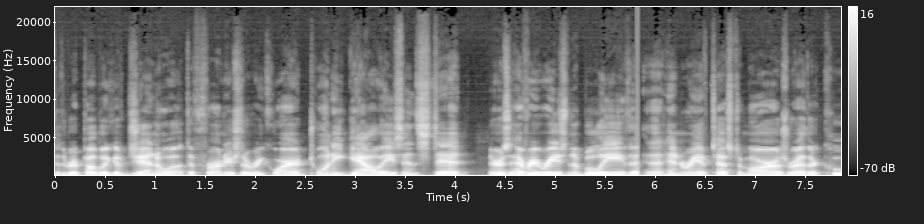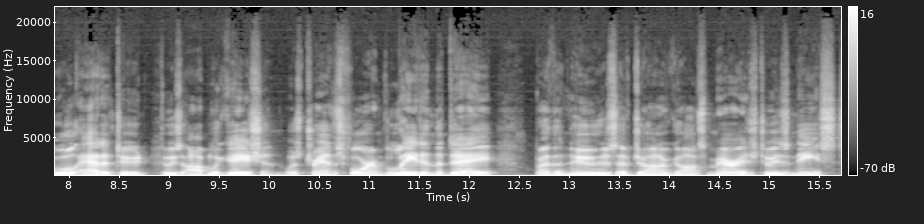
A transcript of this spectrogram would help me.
to the Republic of Genoa to furnish the required 20 galleys instead. There is every reason to believe that, that Henry of Trastamara's rather cool attitude to his obligation was transformed late in the day by the news of John of Gaunt's marriage to his niece.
